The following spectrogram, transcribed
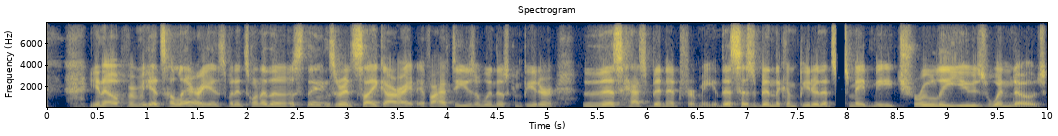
you know, for me, it's hilarious, but it's one of those things where it's like, all right, if I have to use a Windows computer, this has been it for me. This has been the computer that's made me truly use Windows.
